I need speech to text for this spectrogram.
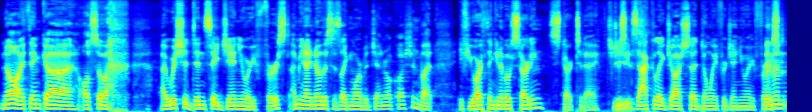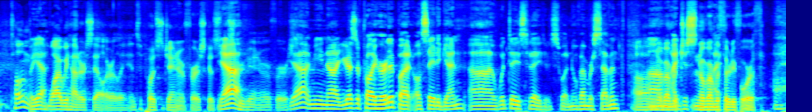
No, I think uh, also I wish it didn't say January 1st. I mean, I know this is like more of a general question, but if you are thinking about starting, start today. Just exactly like Josh said, don't wait for January 1st. And then tell them But yeah. why we had our sale early as opposed to January 1st because Yeah. screw January 1st. yeah, I mean, uh, you guys have probably heard it, but I'll say it again. Uh, what day is today? It's what, November 7th? Uh, Um, November I just, November I- 34th. I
